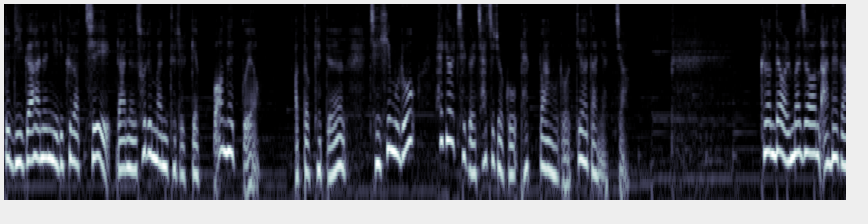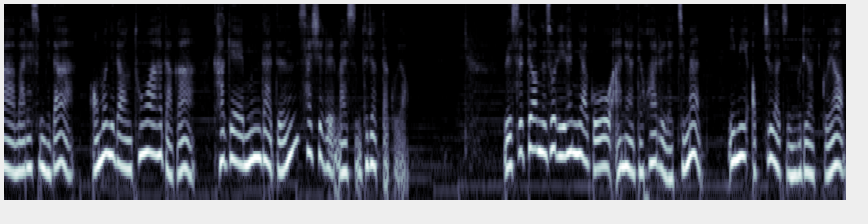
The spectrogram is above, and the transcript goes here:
또 네가 하는 일이 그렇지 라는 소리만 들을 게 뻔했고요. 어떻게든 제 힘으로 해결책을 찾으려고 백방으로 뛰어다녔죠. 그런데 얼마 전 아내가 말했습니다. 어머니랑 통화하다가 가게 문 닫은 사실을 말씀드렸다고요. 왜 쓸데없는 소리 했냐고 아내한테 화를 냈지만 이미 엎질러진 물이었고요.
